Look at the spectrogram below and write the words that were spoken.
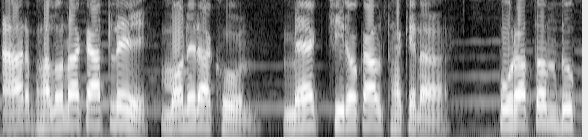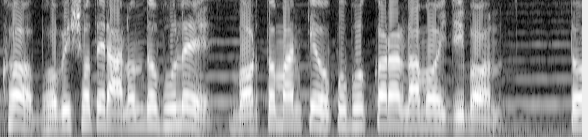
আর ভালো না কাটলে মনে রাখুন ম্যাগ চিরকাল থাকে না। পুরাতন দুঃখ ভবিষ্যতের আনন্দ ভুলে বর্তমানকে উপভোগ করার নামই জীবন। তো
